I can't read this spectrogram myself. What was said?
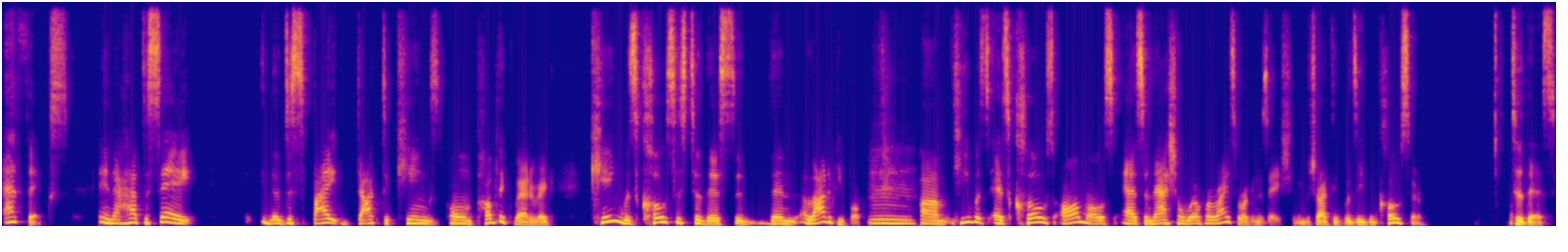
ethics. And I have to say, you know, despite Dr. King's own public rhetoric, King was closest to this than a lot of people. Mm. Um, he was as close almost as the National Welfare Rights Organization, which I think was even closer to this.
